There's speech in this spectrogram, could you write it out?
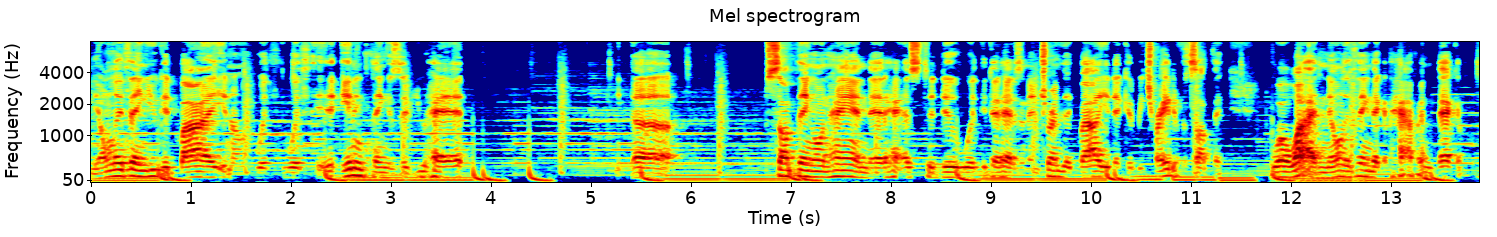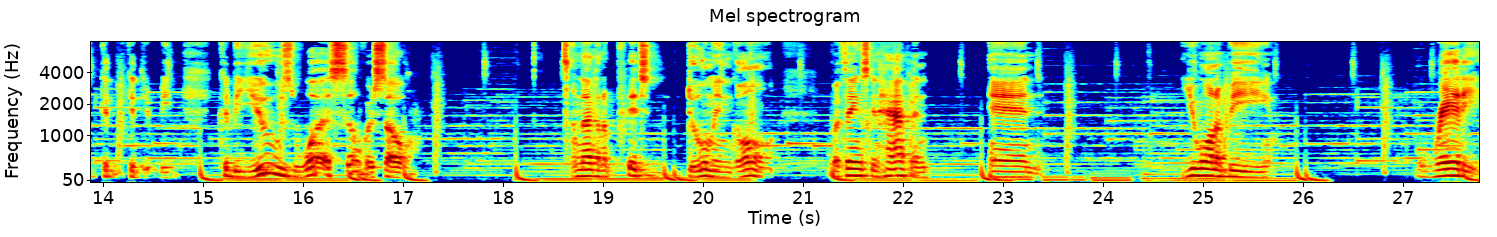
The only thing you could buy, you know, with with anything is if you had uh, something on hand that has to do with that has an intrinsic value that could be traded for something worldwide. And the only thing that could happen that could, could, could be could be used was silver. So i'm not going to pitch doom and gloom but things can happen. And you want to be ready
